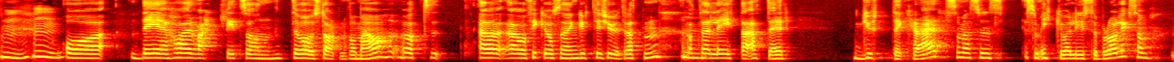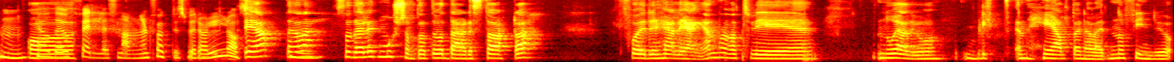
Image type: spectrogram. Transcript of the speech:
Mm. Og det har vært litt sånn Det var jo starten for meg òg. Jeg, jeg fikk jo også en gutt i 2013. At jeg leita etter gutteklær som jeg synes, som ikke var lyseblå, liksom. Og, Ja, det er jo fellesnevneren faktisk for alle oss. Ja, det er det. Så det er litt morsomt at det var der det starta for hele gjengen. At vi Nå er det jo blitt en helt annen verden. Nå finner du jo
